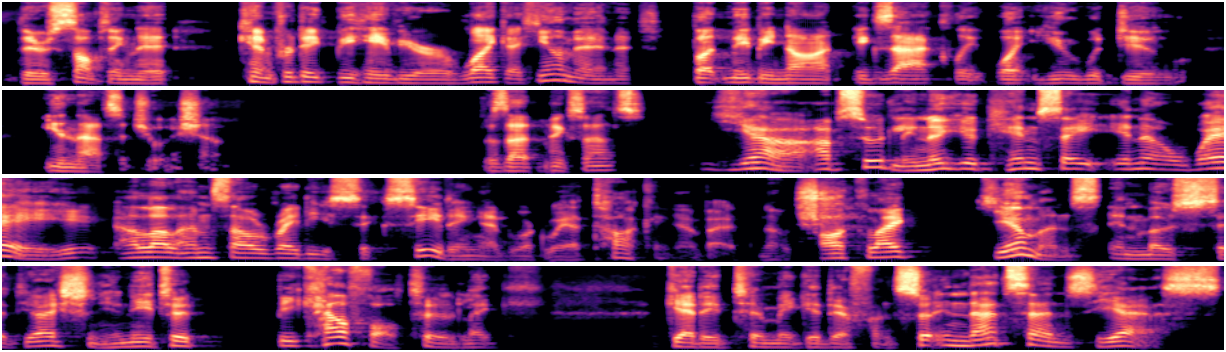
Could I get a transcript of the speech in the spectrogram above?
there's something that can predict behavior like a human, but maybe not exactly what you would do in that situation? Does that make sense? Yeah, absolutely. No, you can say in a way, LLMs are already succeeding at what we're talking about. No, talk like humans in most situations. You need to be careful to like get it to make a difference. So in that sense, yes.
